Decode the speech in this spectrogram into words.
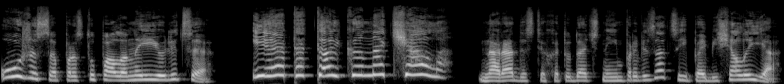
ужаса проступало на ее лице. «И это только начало! На радостях от удачной импровизации пообещала я.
